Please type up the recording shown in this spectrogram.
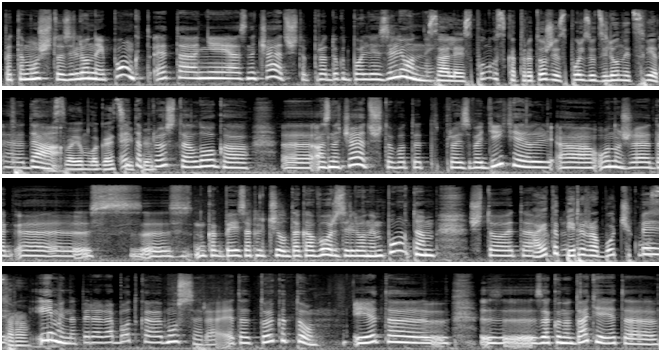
Потому что зеленый пункт это не означает, что продукт более зеленый. Залия из пункт, который тоже использует зеленый цвет э, да. в своем логотипе. Это просто лого э, означает, что вот этот производитель, э, он уже э, с, с, ну, как бы заключил договор с зеленым пунктом, что это... А это переработчик мусора. Именно, переработка мусора. Это только то. И это э, законодатель это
